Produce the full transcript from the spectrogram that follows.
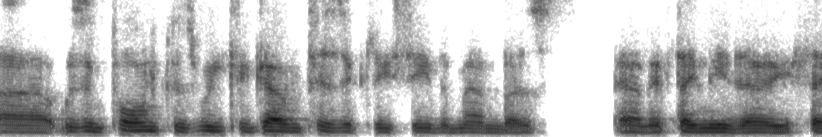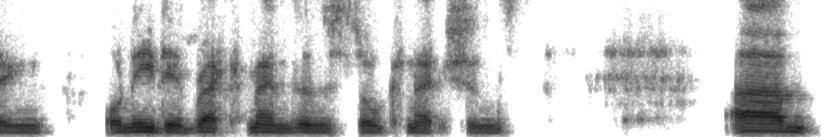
uh, was important because we could go and physically see the members, and if they needed anything or needed recommenders or connections. Um,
